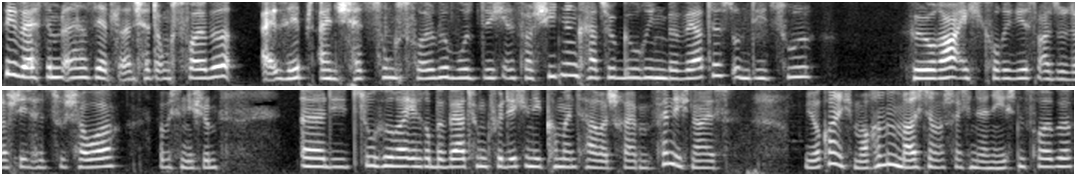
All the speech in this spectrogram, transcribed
Wie wär's denn mit einer Selbsteinschätzungsfolge, äh, Selbsteinschätzungsfolge, wo du dich in verschiedenen Kategorien bewertest und die Zuhörer, ich korrigiere es mal, also da steht halt Zuschauer, aber ist nicht schlimm, äh, die Zuhörer ihre Bewertung für dich in die Kommentare schreiben. Fände ich nice. Ja, kann ich machen. Mache ich dann wahrscheinlich in der nächsten Folge.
